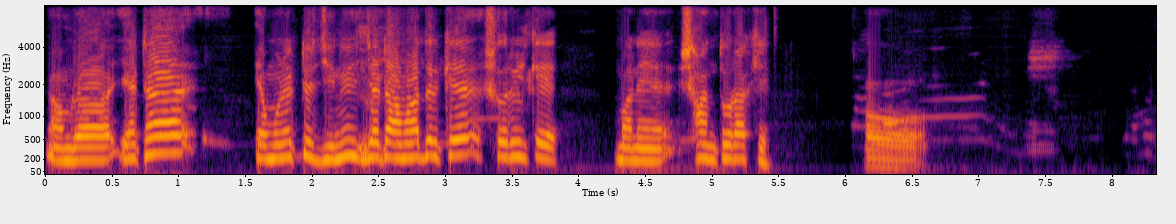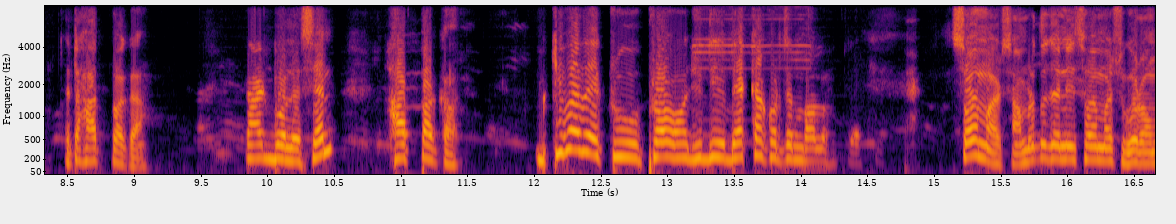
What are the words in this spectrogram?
আমরা এটা এমন একটা জিনিস যেটা আমাদেরকে শরীরকে মানে শান্ত রাখে। ও এটা হাত পাকা? রাইট বলেছেন হাত পাকা। কীভাবে একটু যদি ব্যাখ্যা করতেন ভালো। ছয় মাস আমরা তো জানি ছয় মাস গরম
